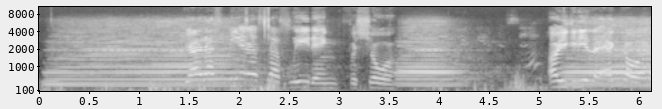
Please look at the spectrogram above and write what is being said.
Yeah, that's BNSF leading for sure. Oh, you can hear the echo of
